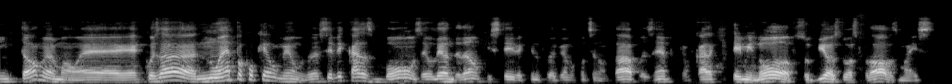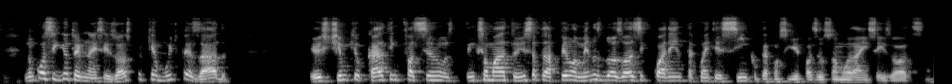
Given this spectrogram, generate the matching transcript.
Então, meu irmão, é, é coisa. Não é para qualquer um mesmo. Você vê caras bons, o Leandrão, que esteve aqui no programa quando você não estava, por exemplo, que é um cara que terminou, subiu as duas provas, mas não conseguiu terminar em seis horas porque é muito pesado. Eu estimo que o cara tem que fazer, tem que ser um maratonista para pelo menos duas horas e 40, 45 para conseguir fazer o samurai em seis horas. Né?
